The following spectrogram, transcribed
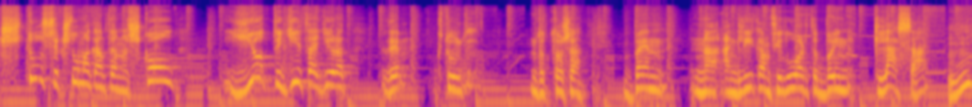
kështu se kështu ma kanë thënë në shkollë, jo të gjitha gjërat dhe këtu do të thosha bën në Angli kanë filluar të bëjnë klasa, mm -hmm.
